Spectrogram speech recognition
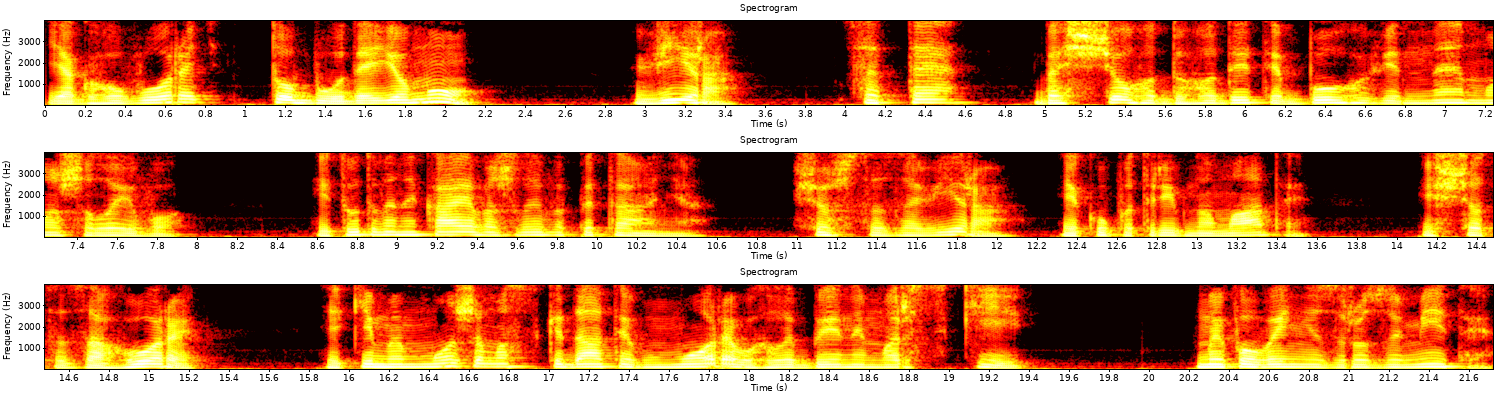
як говорить, то буде йому. Віра це те, без чого догодити Богові неможливо. І тут виникає важливе питання: що ж це за віра, яку потрібно мати, і що це за гори, які ми можемо скидати в море в глибини морські? Ми повинні зрозуміти,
